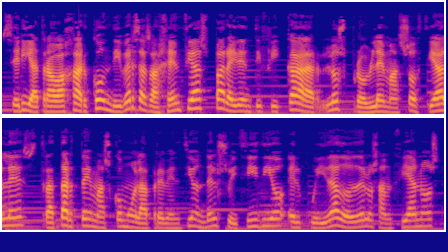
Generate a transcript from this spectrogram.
sería trabajar con diversas agencias para identificar los problemas sociales, tratar temas como la prevención del suicidio, el cuidado de los ancianos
